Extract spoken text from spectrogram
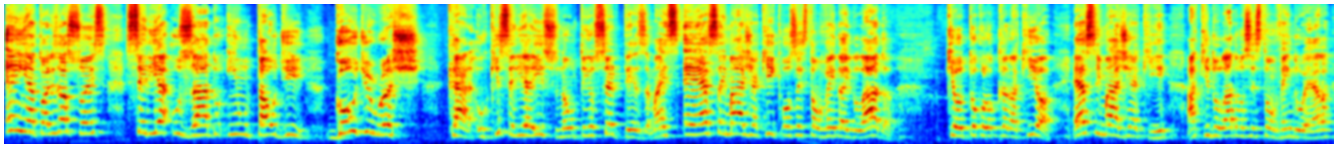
em atualizações seria usado em um tal de Gold Rush. Cara, o que seria isso? Não tenho certeza, mas é essa imagem aqui que vocês estão vendo aí do lado, ó que eu tô colocando aqui, ó, essa imagem aqui, aqui do lado vocês estão vendo ela,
